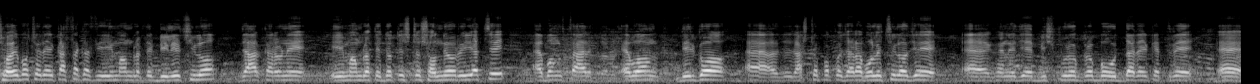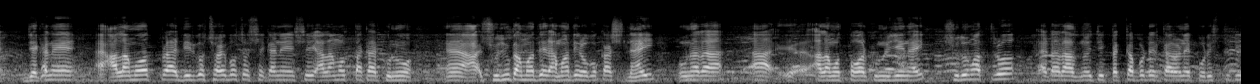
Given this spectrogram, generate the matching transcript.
ছয় বছরের কাছাকাছি এই মামলাতে ডিলে ছিল যার কারণে এই মামলাতে যথেষ্ট সন্দেহ রয়ে যাচ্ছে এবং তার এবং দীর্ঘ রাষ্ট্রপক্ষ যারা বলেছিল যে এখানে যে বিস্ফোরক দ্রব্য উদ্ধারের ক্ষেত্রে যেখানে আলামত প্রায় দীর্ঘ ছয় বছর, সেখানে সেই আলামত থাকার কোনো সুযোগ আমাদের আমাদের অবকাশ নাই। ওনারা আলামত পাওয়ার কোনো ইয়ে নাই। শুধুমাত্র একটা রাজনৈতিক প্রেক্ষাপটের কারণে, পরিস্থিতি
